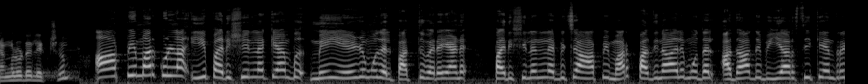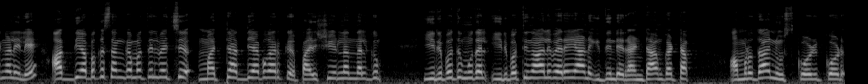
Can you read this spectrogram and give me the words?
ഞങ്ങളുടെ ലക്ഷ്യം. ആർ പിമാർക്കുള്ള ഈ പരിശീലന ക്യാമ്പ് മെയ് ഏഴ് മുതൽ പത്ത് വരെയാണ്. പരിശീലനം ലഭിച്ച ആർ പിമാർ പതിനാല് മുതൽ അതാത് ബി ആർ സി കേന്ദ്രങ്ങളിലെ അധ്യാപക സംഗമത്തിൽ വെച്ച് മറ്റ് അധ്യാപകർക്ക് പരിശീലനം നൽകും. ഇരുപത് മുതൽ ഇരുപത്തിനാല് വരെയാണ് ഇതിന്റെ രണ്ടാം ഘട്ടം. അമൃത ന്യൂസ് കോഴിക്കോട്.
